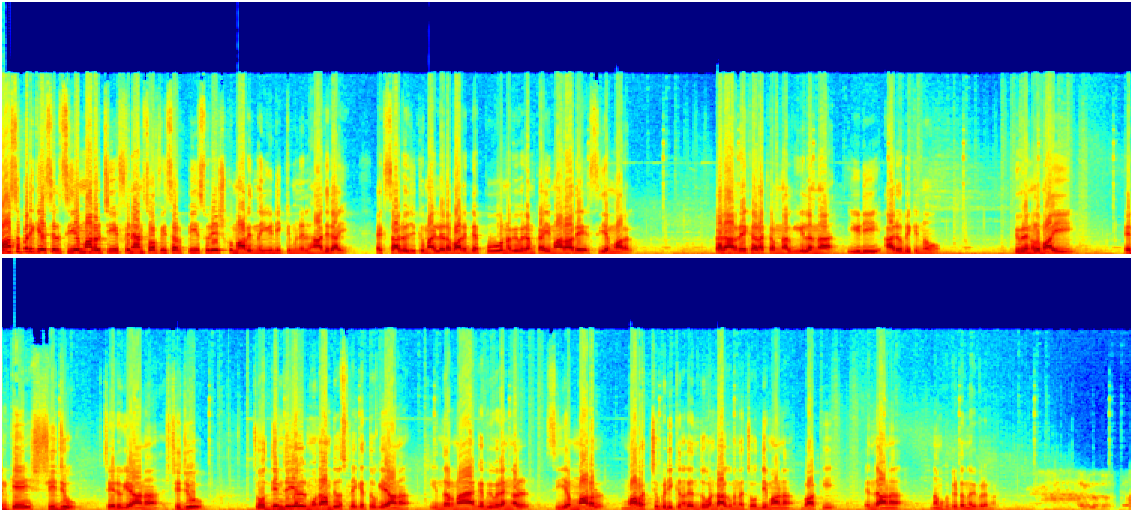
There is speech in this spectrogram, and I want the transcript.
മാസപ്പടി കേസിൽ C M R L chief finance officer P Suresh Kumar ഇന്ന് E ഡിക്ക് മുന്നിൽ ഹാജരായി. എക്സാലോജിക്കുമായുള്ള ഇടപാടിന്റെ പൂർണ വിവരം കൈമാറാതെ സി എം ആർ എൽ. കരാർ രേഖ അടക്കം നൽകിയില്ലെന്ന് ഇ ഡി ആരോപിക്കുന്നു. വിവരങ്ങളുമായി എൻ കെ ഷിജു ചേരുകയാണ്. ഷിജു ചോദ്യം ചെയ്യൽ മൂന്നാം ദിവസത്തിലേക്ക് എത്തുകയാണ്. ഈ നിർണായക വിവരങ്ങൾ സി എം ആർ എൽ മറച്ചു പിടിക്കുന്നത് എന്തുകൊണ്ടാകുമെന്ന ചോദ്യമാണ്. ബാക്കി എന്താണ് നമുക്ക് കിട്ടുന്ന വിവരങ്ങൾ?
